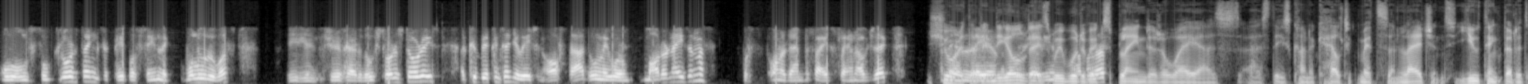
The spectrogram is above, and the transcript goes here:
old folklore things that people have seen, like Will o' the Wisps. You should have heard of those sort of stories. It could be a continuation of that, only we're modernising it with unidentified flying objects. Sure, that in the old days we would have explained it away as as these kind of Celtic myths and legends. You think that it's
